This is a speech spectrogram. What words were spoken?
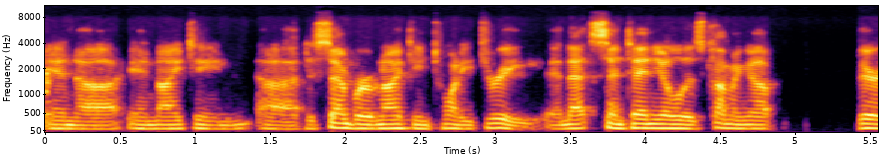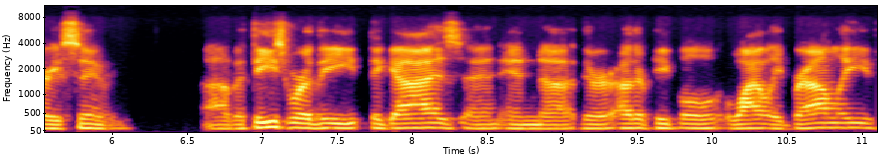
in uh, in 19 uh, December of 1923, and that centennial is coming up very soon. Uh, but these were the the guys, and and uh, there are other people. Wiley Brownlee,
